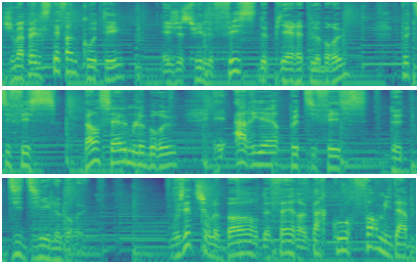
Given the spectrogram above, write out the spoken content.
Je m'appelle Stéphane Côté et je suis le fils de Pierrette Lebreu, petit-fils d'Anselme Lebreu et arrière-petit-fils de Didier Lebreu. Vous êtes sur le bord de faire un parcours formidable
